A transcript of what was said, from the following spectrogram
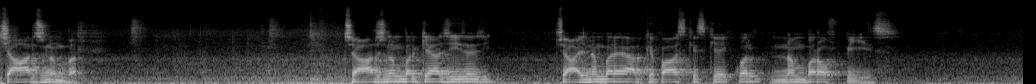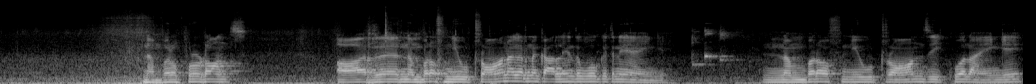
चार्ज नंबर चार्ज नंबर क्या चीज़ है जी? चार्ज नंबर है आपके पास किसके इक्वल नंबर ऑफ़ पीस नंबर ऑफ़ प्रोटॉन्स और नंबर ऑफ़ न्यूट्रॉन अगर निकालें तो वो कितने आएँगे? नंबर ऑफ़ न्यूट्रॉन्स इक्वल आएँगे।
